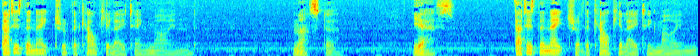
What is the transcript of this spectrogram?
That is the nature of the calculating mind. Master. Yes, that is the nature of the calculating mind.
